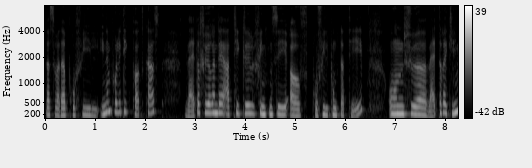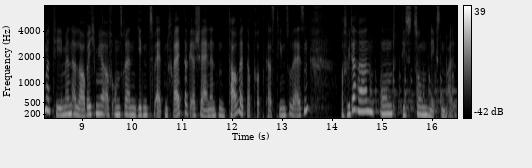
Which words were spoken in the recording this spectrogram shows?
Das war der Profil Innenpolitik Podcast. Weiterführende Artikel finden Sie auf profil.at. Und für weitere Klimathemen erlaube ich mir, auf unseren jeden zweiten Freitag erscheinenden Tauwetter-Podcast hinzuweisen. Auf Wiederhören und bis zum nächsten Mal.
